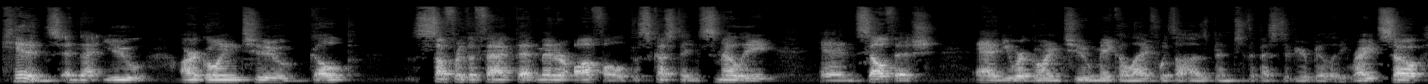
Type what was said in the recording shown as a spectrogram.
kids and that you are going to gulp, suffer the fact that men are awful, disgusting, smelly, and selfish and you are going to make a life with a husband to the best of your ability, right? So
